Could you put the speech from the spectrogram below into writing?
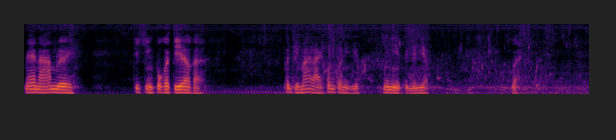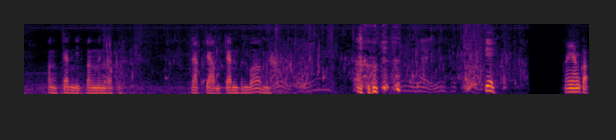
แม่น้ำเลย ที่จริงปกติแล้วก็เพิ่นที่มาหลายคนกว่านี้อยู่มือนี้เป็นเงียบ ๆเว้ยบางจันทร์อีกบางหนึ่งครับรักจามจันทร์เพิ่นบ้องเจ้มายังเกาะ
